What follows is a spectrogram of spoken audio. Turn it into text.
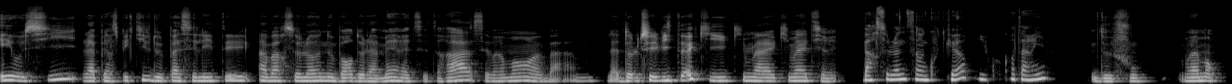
et aussi la perspective de passer l'été à Barcelone au bord de la mer, etc. C'est vraiment euh, bah, la Dolce Vita qui, qui m'a qui m'a attirée. Barcelone, c'est un coup de cœur du coup quand t'arrives? De fou, vraiment.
